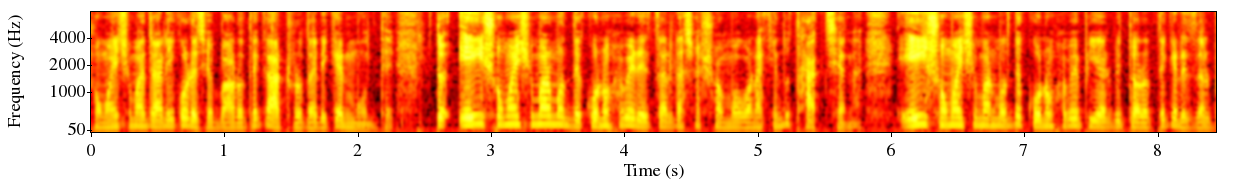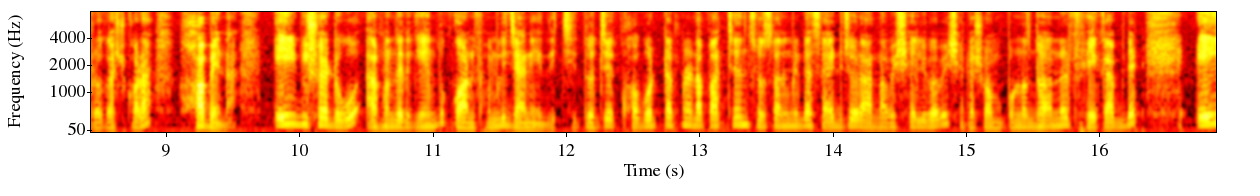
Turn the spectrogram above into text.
সময়সীমা জারি করেছে বারো থেকে আঠেরো তারিখের মধ্যে। তো এই সময়সীমার মধ্যে কোনোভাবে রেজাল্ট আসার সম্ভাবনা কিন্তু থাকছে না। এই সময়সীমার মধ্যে কোনোভাবে পিআরবির তরফ থেকে রেজাল্ট প্রকাশ করা হবে না। এই বিষয়টুকু আপনাদেরকে কিন্তু কনফার্মলি জানিয়ে দিচ্ছি। তো যে খবরটা আপনারা পাচ্ছেন সোশ্যাল মিডিয়া সাইট জোর আনঅফিসিয়ালিভাবে সেটা সম্পূর্ণ ধরনের ফেক আপডেট এই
